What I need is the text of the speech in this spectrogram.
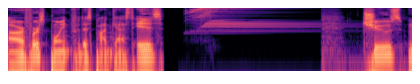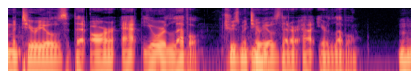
Our first point for this podcast is choose materials that are at your level. Choose materials that are at your level. hmm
